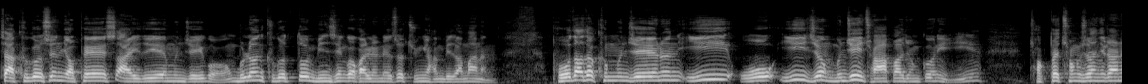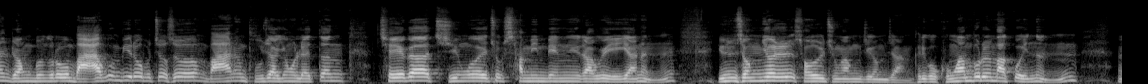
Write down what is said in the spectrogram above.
자, 그것은 옆에 사이드의 문제이고, 물론 그것도 민생과 관련해서 중요합니다만은, 보다 더 큰 문제는 이, 오, 이, 저 문재인 좌파 정권이 적폐청산이라는 명분으로 마구 밀어붙여서 많은 부작용을 냈던 제가 증오의 축 3인방이라고 얘기하는 윤석열 서울중앙지검장 그리고 공안부를 맡고 있는 에,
